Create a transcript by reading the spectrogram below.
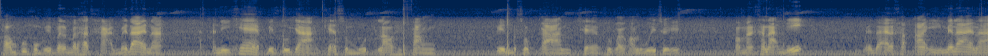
คำพูดผมเป็นบรรทัดฐานไม่ได้นะ อันนี้แค่เป็นตัวอย่างแค่สมมุติเล่าให้ฟังเป็นประสบการณ์แชร์ประสบการณ์ความรู้เฉยๆประมาณขนาดนี้ไม่ได้นะครับอ้างอิงไม่ได้นะ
